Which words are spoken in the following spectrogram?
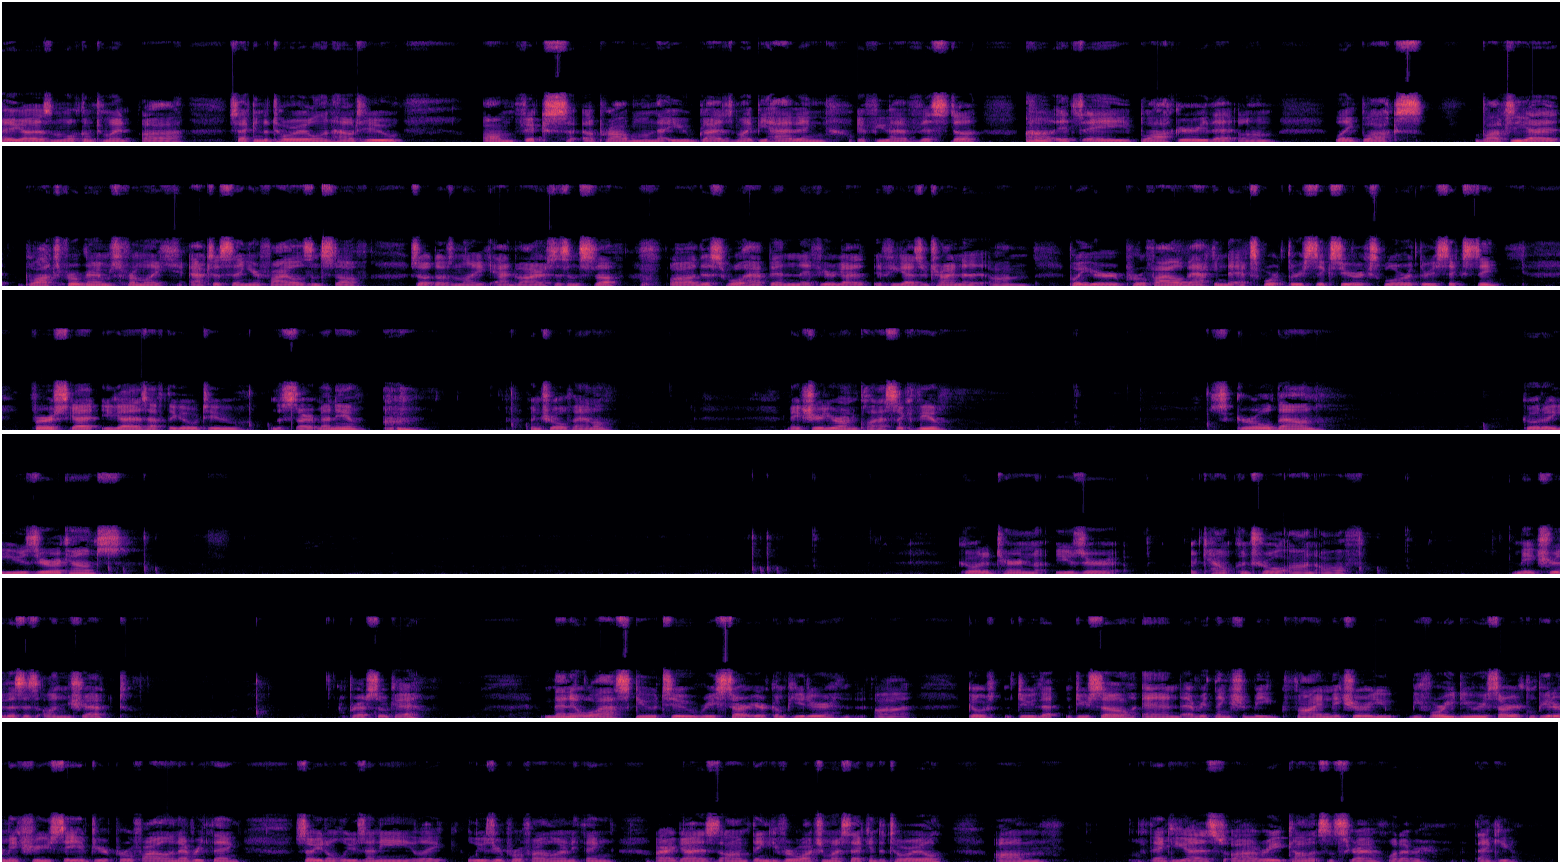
Hey guys and welcome to my uh, second tutorial on how to um, fix a problem that you guys might be having if you have Vista. it's a blocker that um, like blocks blocks you got blocks programs from like accessing your files and stuff so it doesn't like add viruses and stuff. Uh, this will happen if you guys if you guys are trying to um, put your profile back into Xport 360 or Xplorer 360. First, you guys have to go to the Start menu, Control Panel. Make sure you're on Classic View. Scroll down. Go to User Accounts. Go to turn user account control on off. Make sure this is unchecked. Press OK. Then it will ask you to restart your computer. Uh, go do that do so and everything should be fine. Make sure you before you do restart your computer make sure you saved your profile and everything so you don't lose any like lose your profile or anything. Alright guys um thank you for watching my second tutorial. Um thank you guys. Uh, rate comment subscribe whatever. Thank you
